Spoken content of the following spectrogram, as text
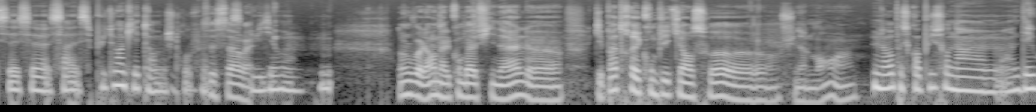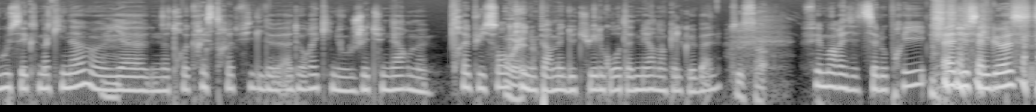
c'est- plutôt inquiétant, je trouve. c'est ça, cette ouais. vision. Donc voilà, on a le combat final euh, qui est pas très compliqué en soi euh, finalement. hein. Non, parce qu'en plus, on a un, un Deus Ex Machina. euh, Il Mm. y a notre Chris Redfield adoré qui nous jette une arme très puissante Ouais. qui nous permet de tuer le gros tas de merde en quelques balles. C'est ça. Fais-moi raiser de saloperie. Adieu, sale gosse.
